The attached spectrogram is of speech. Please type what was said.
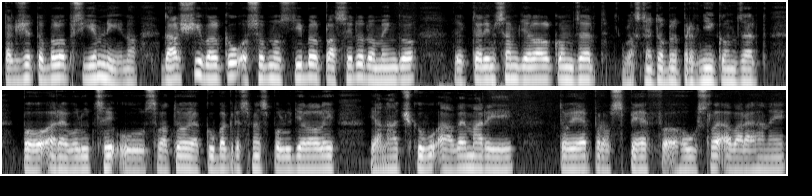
takže to bylo příjemný. No, další velkou osobností byl Placido Domingo, se kterým jsem dělal koncert. Vlastně to byl první koncert po revoluci u svatého Jakuba, kde jsme spolu dělali Janáčkovu Ave Marii, to je pro zpěv housle a varhany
